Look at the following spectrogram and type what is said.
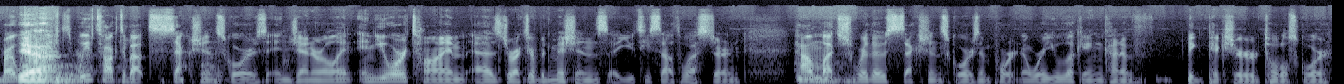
Right. Yeah. We've, we've talked about section scores in general. And in your time as director of admissions at UT Southwestern, how Mhm. much were those section scores important? Or were you looking kind of big picture total score?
